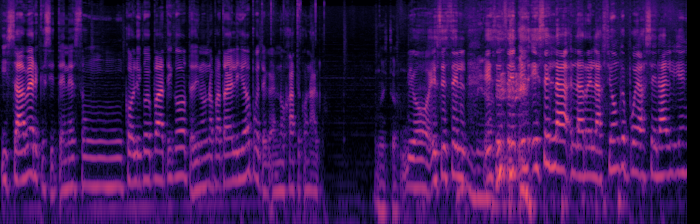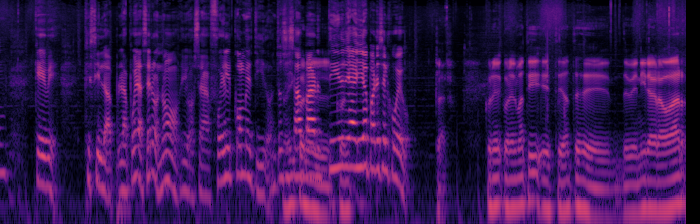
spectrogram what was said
y saber que si tenés un cólico hepático te dieron una patada del hígado porque te enojaste con algo. Ahí está. Digo, ese es el, Mirá. ese es el- es- esa es la, la relación que puede hacer alguien que ve, que si la, la puede hacer o no, digo, o sea, fue el cometido. Entonces Ahí a el- partir de ahí aparece el juego. Claro. Con el, con el Mati, este, antes de, de venir a grabar,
